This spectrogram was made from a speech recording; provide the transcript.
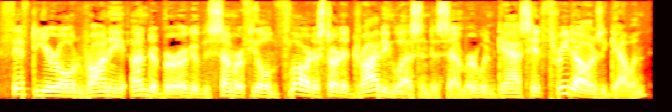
50 year old Ronnie Underberg of Summerfield, Florida started driving less in December when gas hit $3 a gallon.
